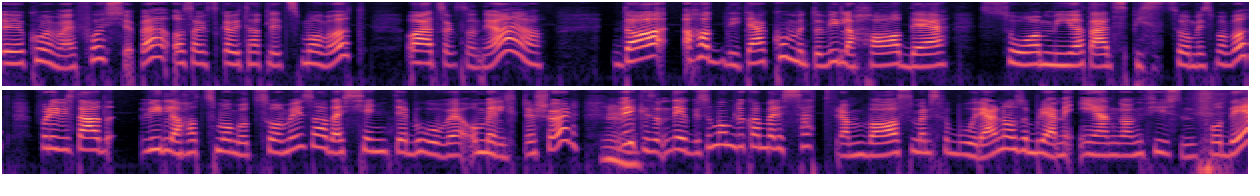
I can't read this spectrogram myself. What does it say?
ø, kommet meg i forkjøpet og sagt 'skal vi tatt litt smågodt', og jeg hadde sagt sånn 'ja, ja', da hadde ikke jeg kommet til å ville ha det så mye at jeg hadde spist så mye smågodt. Fordi hvis jeg hadde ville hatt smågodt så mye, så hadde jeg kjent det behovet og meldt det sjøl. Mm. Det, det er jo ikke som om du kan bare sette frem hva som helst på bordet her nå, og så blir jeg med en gang fysen på det.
